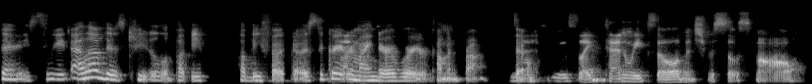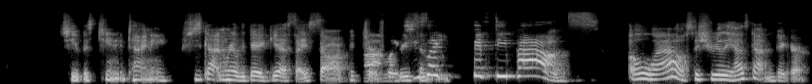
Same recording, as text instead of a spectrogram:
Very sweet. I love those cute little puppy puppy photos. It's a great Yeah. reminder of where you're coming from. Yeah, she was like 10 weeks old and she was so small. She was teeny tiny. She's gotten really big. Yes, I saw a picture of Um, her like, she's like 50 pounds. oh wow. So she really has gotten bigger.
